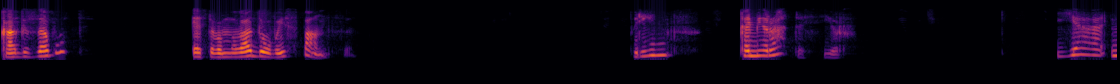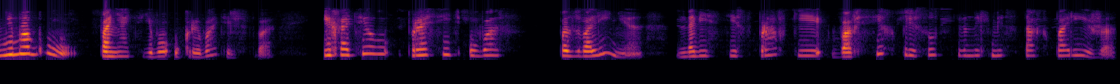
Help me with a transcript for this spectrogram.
Как зовут этого молодого испанца? Принц Камерата, сир. Я не могу понять его укрывательство и хотел просить у вас позволения навести справки во всех присутственных местах Парижа,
